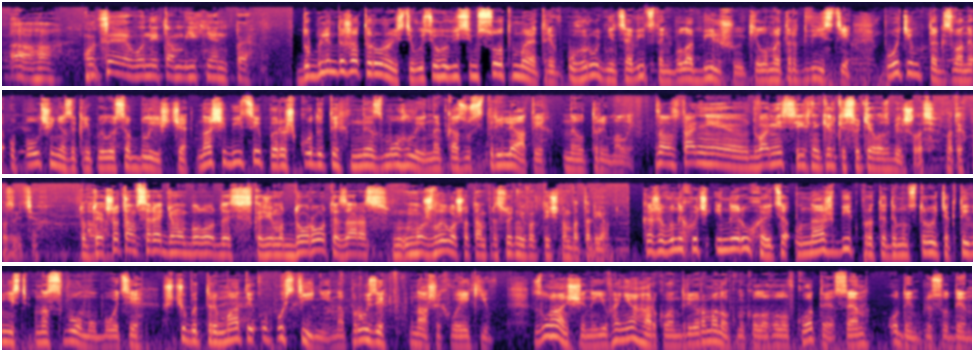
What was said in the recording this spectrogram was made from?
Ага, Оце вони там їхні НП. До бліндажа терористів усього 800 метрів. У грудні ця відстань була більшою кілометр 200. Потім так зване ополчення закріпилося ближче. Наші бійці перешкодити не змогли. Наказу стріляти не отримали. За останні два місяці їхня кількість суттєво збільшилась на тих позиціях. Тобто, якщо там в середньому було десь, скажімо, до роти, зараз можливо, що там присутній фактично батальйон. Каже, вони, хоч і не рухаються у наш бік, проте демонструють активність на своєму боці, щоби тримати у постійній напрузі наших вояків. З Луганщини Євгенія Гарко, Андрій Романок, Микола Головко, ТСН 1+,1.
